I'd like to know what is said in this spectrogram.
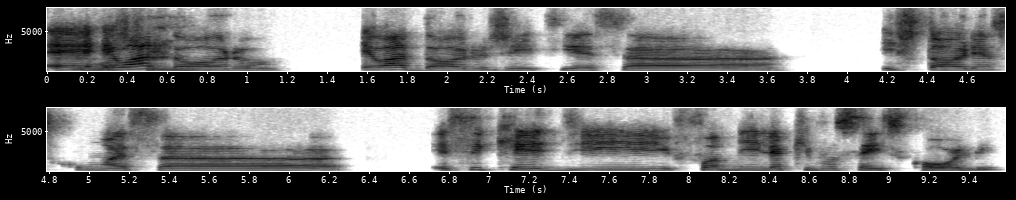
É, Eu eu, adoro, eu adoro, gente, essa histórias com essa esse quê de família que você escolhe.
